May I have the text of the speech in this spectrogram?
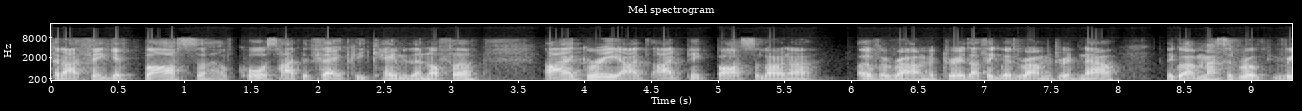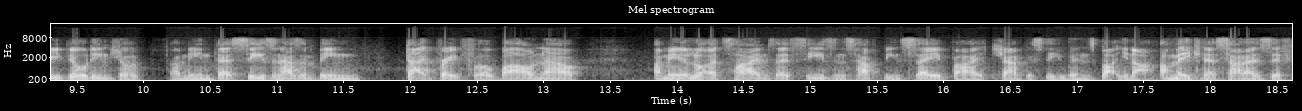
then I think if Barca, of course, hypothetically came with an offer, I agree. I'd I'd pick Barcelona over Real Madrid. I think with Real Madrid now, they've got a massive re- rebuilding job. I mean, their season hasn't been that great for a while now. I mean, a lot of times their seasons have been saved by Champions League wins, but you know, I'm making it sound as if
